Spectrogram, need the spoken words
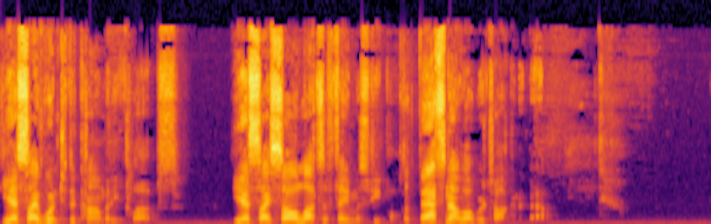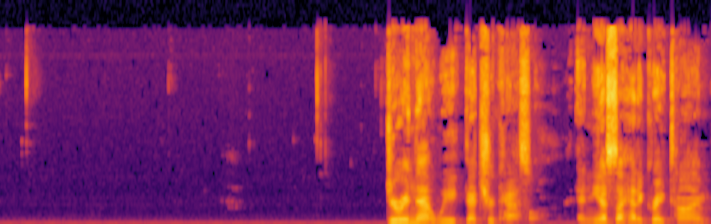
Yes, I went to the comedy clubs. Yes, I saw lots of famous people, but that's not what we're talking about. During that week, that's your castle. And yes, I had a great time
